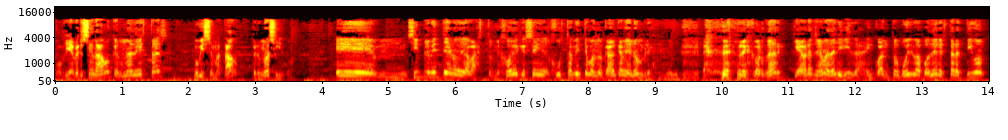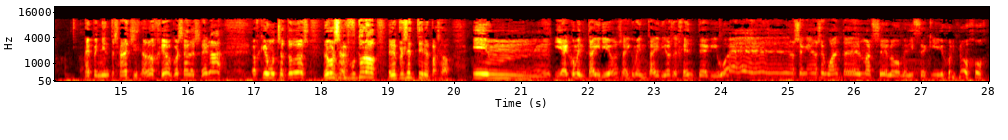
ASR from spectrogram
Podría haberse dado que en una de estas me hubiese matado, pero no ha sido. Eh, simplemente ya no doy abasto. Me jode que sea justamente cuando el canal cambia de nombre. Recordar que ahora se llama Dani Vida. En cuanto vuelva a poder estar activo, hay pendientes análisis de analogía, cosas de Sega. Os quiero mucho a todos. Nos vemos en el futuro, en el presente y en el pasado. Y, mm, y hay comentarios, hay comentarios de gente aquí. "Ué, No sé qué, no sé cuánto. El Marcelo me dice aquí. Oh no.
